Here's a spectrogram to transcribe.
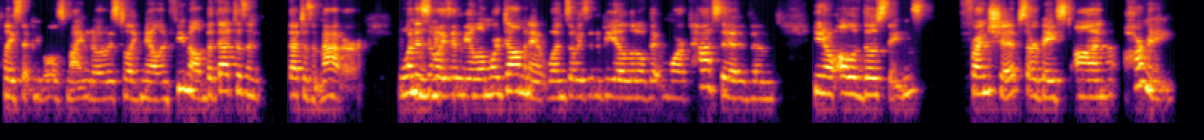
place that people's mind goes to like male and female, but that doesn't that doesn't matter. One is mm-hmm. always going to be a little more dominant. One's always going to be a little bit more passive and you know all of those things. Friendships are based on harmony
